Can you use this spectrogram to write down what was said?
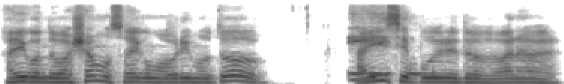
Ahí cuando vayamos, ¿sabes cómo abrimos todo? Ahí se pudre todo, van a ver.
